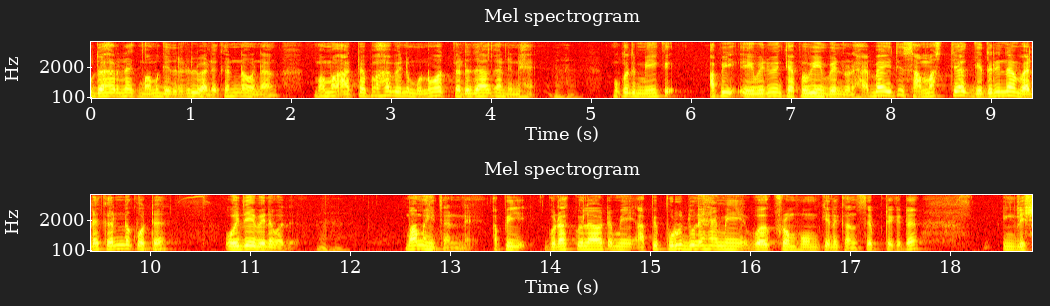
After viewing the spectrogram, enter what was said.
උදාහරණයක් මම ගෙදරට වැඩ කරනවා නම් මම අට පහ වෙන මොනවත් වැඩ දාගන්නේ නැහැ. මොකද මේක අපි ඒ වෙනුවෙන් කැපවීම වෙන්න ඕන. හැබැයි ඉතින් සමස්තයක් ගෙදරින් වැඩ කරනකොට ওই දේ වෙනවද? මම හිතන්නේ අපි ගොඩක් වෙලාවට මේ අපි පුරුදු නැහැ මේ work from home කියන concept එකට ඉංග්ලිෂ්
